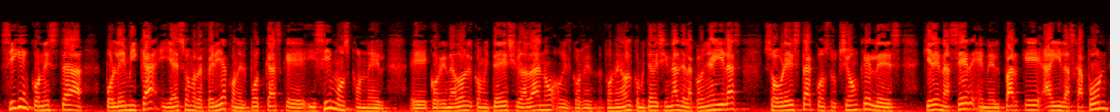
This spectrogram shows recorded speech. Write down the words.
Siguen con esta polémica y a eso me refería con el podcast que hicimos con el eh, coordinador del Comité Ciudadano, el coordinador del Comité Vecinal de la Colonia Águilas, sobre esta construcción que les quieren hacer en el Parque Águilas Japón.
